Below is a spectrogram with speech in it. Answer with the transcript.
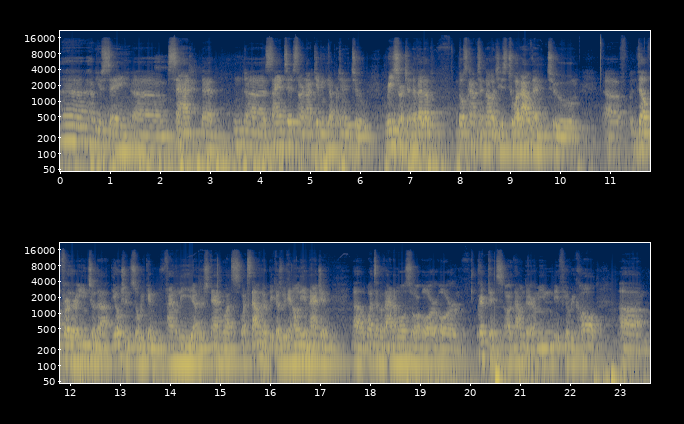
uh, how do you say, um, sad that uh, scientists are not given the opportunity to research and develop those kind of technologies to allow them to uh, delve further into the, the ocean so we can finally understand what's, what's down there because we can only imagine uh, what type of animals or, or, or cryptids are down there. I mean, if you recall, um,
